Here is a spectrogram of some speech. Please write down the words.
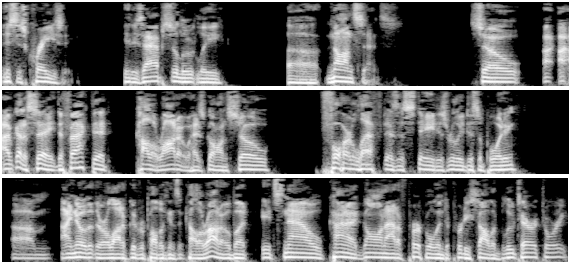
This is crazy. It is absolutely, uh, nonsense. So I, I've got to say the fact that Colorado has gone so far left as a state is really disappointing. Um, I know that there are a lot of good Republicans in Colorado, but it's now kind of gone out of purple into pretty solid blue territory.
